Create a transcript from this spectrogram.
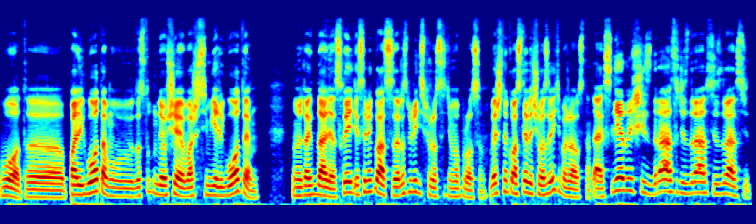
Вот. Э, по льготам, доступны ли вообще вашей семье льготы, ну и так далее. Сходите, сами класс, разберитесь, пожалуйста, с этим вопросом. Бешеный класс, следующего зовите, пожалуйста. Так, следующий, здравствуйте, здравствуйте, здравствуйте.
